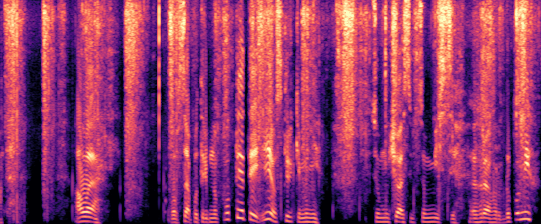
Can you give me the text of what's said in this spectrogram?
От. Але за все потрібно платити, і оскільки мені в цьому часі, в цьому місці Егрегор допоміг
